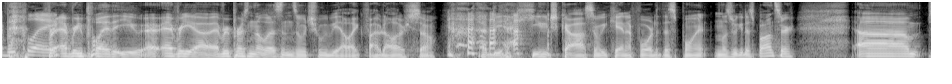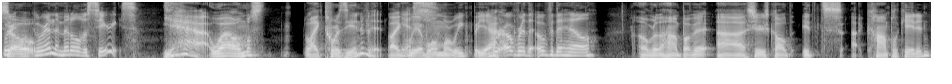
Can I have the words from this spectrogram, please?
Every play. for every play that you every uh, every person that listens, which would be at like five dollars. So that'd be a huge cost that we can't afford at this point unless we get a sponsor. Um, so we're, we're in the middle of a series. yeah, well, almost like towards the end of it. Like we have one more week, but yeah, We're over the over the hill. over the hump of it. Uh, a series called "It's uh, Complicated,"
